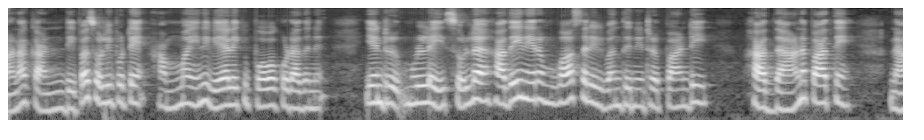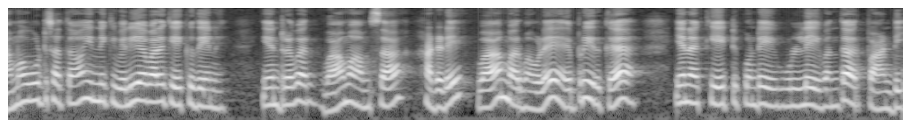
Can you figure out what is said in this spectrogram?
ஆனால் கண்டிப்பாக சொல்லிவிட்டேன் அம்மா இனி வேலைக்கு போகக்கூடாதுன்னு. என்று முல்லை சொல்ல அதே நேரம் வாசலில் வந்து நின்ற பாண்டி அதான பார்த்தேன். நம்ம வீட்டு சத்தம் இன்னைக்கு வெளியே வர கேட்குதேன்னு என்றவர் வாமா அம்சா அடடே வா மருமவளே. எப்படி இருக்க? என கேட்டுக்கொண்டே உள்ளே வந்தார் பாண்டி.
